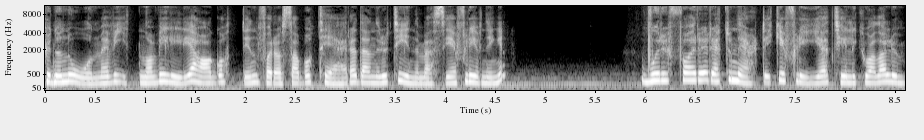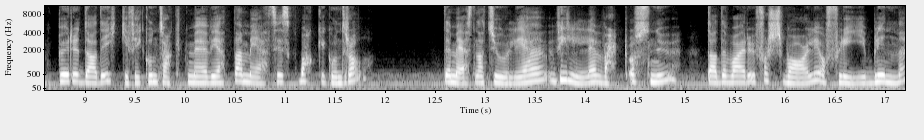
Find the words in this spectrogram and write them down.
Kunne noen med viten og vilje ha gått inn for å sabotere den rutinemessige flyvningen? Hvorfor returnerte ikke flyet til Kuala Lumpur da de ikke fikk kontakt med vietnamesisk bakkekontroll? Det mest naturlige ville vært å snu, da det var uforsvarlig å fly i blinde.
